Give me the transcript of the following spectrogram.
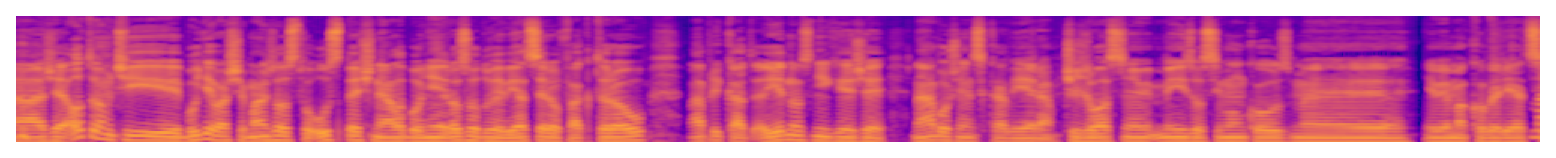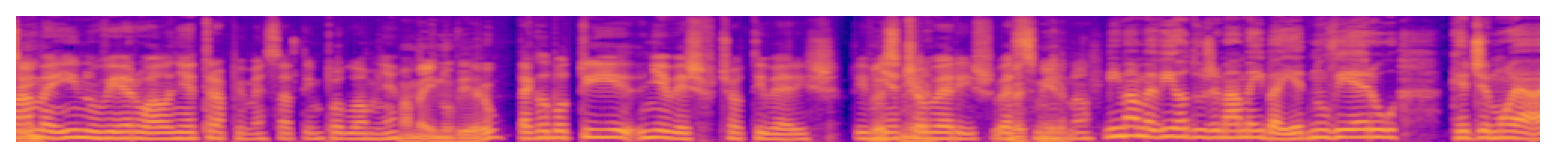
A že o tom, či bude vaše manželstvo úspešné alebo nie, rozhoduje viacero faktorov. Napríklad jedno z nich je, že náboženská viera. Čiže vlastne my so Simonkou sme, neviem ako veriaci. Máme inú vieru, ale netrapíme sa tým podľa mňa. Máme inú vieru? Tak lebo ty nevieš, v čo ty veríš. Ty v Vesmír. niečo veríš. Vesmír. Vesmír, no. My máme výhodu, že máme iba jednu vieru, keďže moja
